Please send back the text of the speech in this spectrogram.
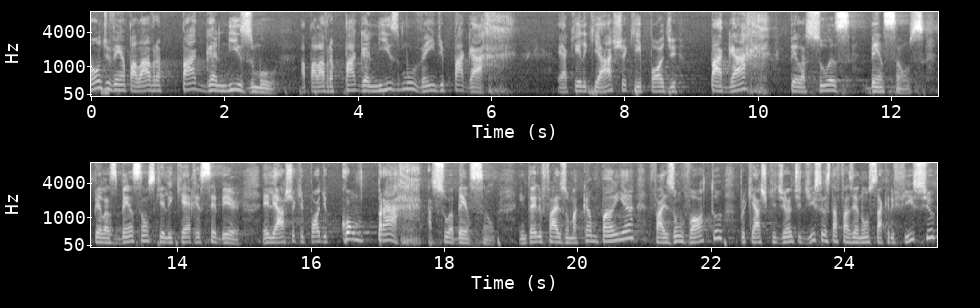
onde vem a palavra paganismo? A palavra paganismo vem de pagar. É aquele que acha que pode pagar pelas suas bênçãos, pelas bênçãos que ele quer receber. Ele acha que pode comprar a sua bênção. Então ele faz uma campanha, faz um voto, porque acha que diante disso ele está fazendo um sacrifício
